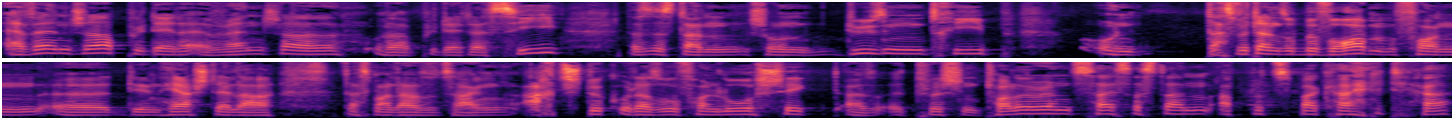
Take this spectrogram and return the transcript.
Avenger, Predator Avenger oder Predator C. Das ist dann schon Düsentrieb und das wird dann so beworben von äh, den Hersteller, dass man da sozusagen acht Stück oder so von losschickt. Also Attrition Tolerance heißt das dann, Abnutzbarkeit, ja.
